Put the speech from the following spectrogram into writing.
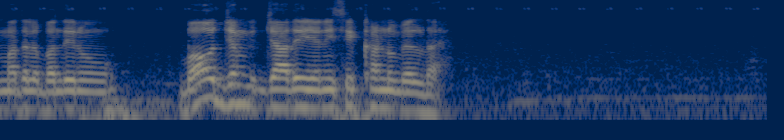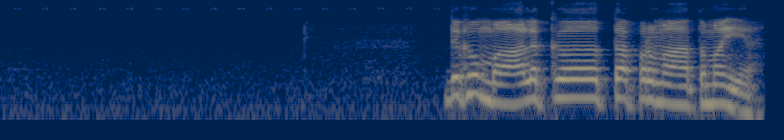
ਮਤਲਬ ਬੰਦੇ ਨੂੰ ਬਹੁਤ ਜੰਗ, ਜ਼ਿਆਦਾ ਯਾਨੀ ਸਿੱਖਣ ਨੂੰ ਮਿਲਦਾ ਹੈ। ਦੇਖੋ ਮਾਲਕ ਤਾਂ ਪਰਮਾਤਮਾ ਹੀ ਹੈ।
